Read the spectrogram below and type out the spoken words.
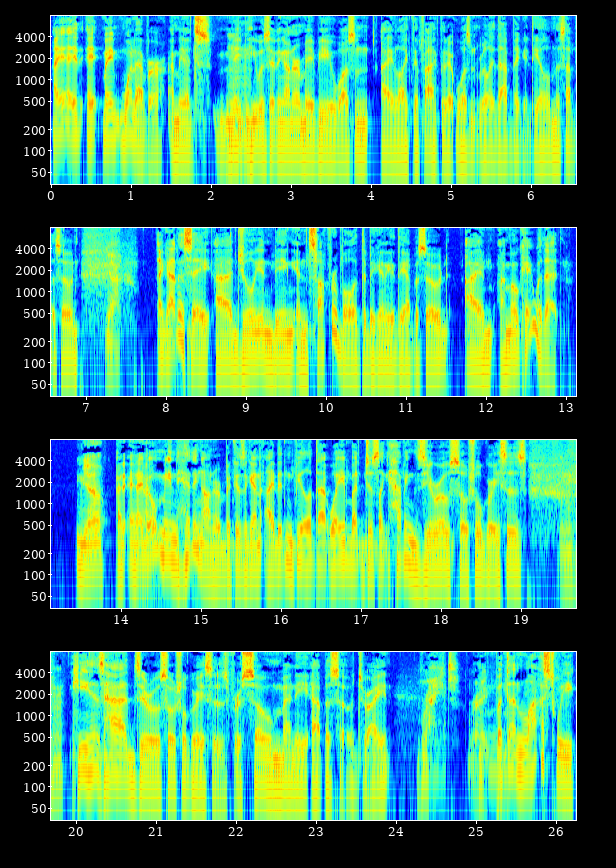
I, I, I whatever. I mean, it's maybe mm-hmm. he was hitting on her, maybe he wasn't. I like the fact that it wasn't really that big a deal in this episode. Yeah. I gotta say, uh, Julian being insufferable at the beginning of the episode, I'm I'm okay with it. Yeah. And, and yeah. I don't mean hitting on her because, again, I didn't feel it that way, but just like having zero social graces. Mm-hmm. He has had zero social graces for so many episodes, right? Right, right. But then last week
